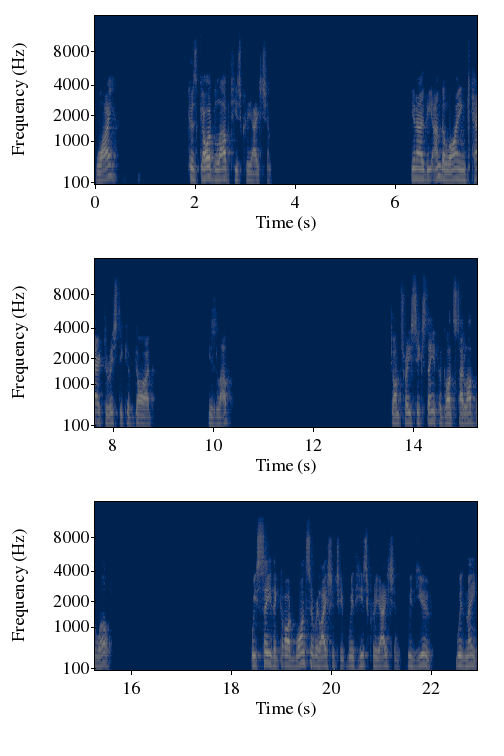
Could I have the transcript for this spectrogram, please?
Why? Because God loved his creation. You know, the underlying characteristic of God is love. John 3:16 for God so loved the world. We see that God wants a relationship with his creation, with you, with me.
